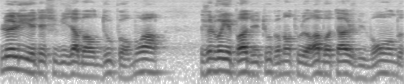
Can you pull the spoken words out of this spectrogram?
Le lit était suffisamment doux pour moi, et je ne voyais pas du tout comment tout le rabotage du monde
